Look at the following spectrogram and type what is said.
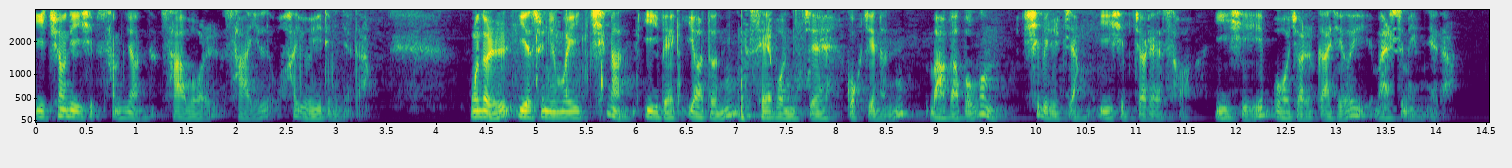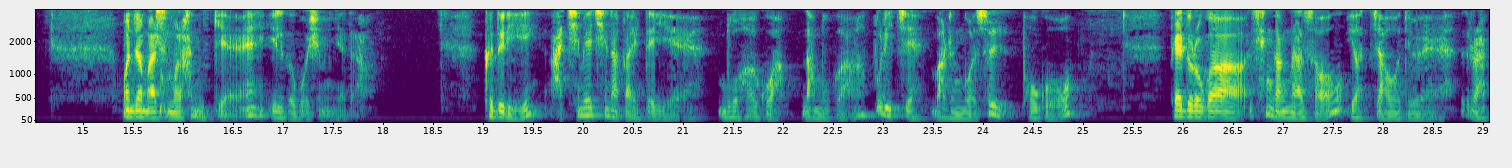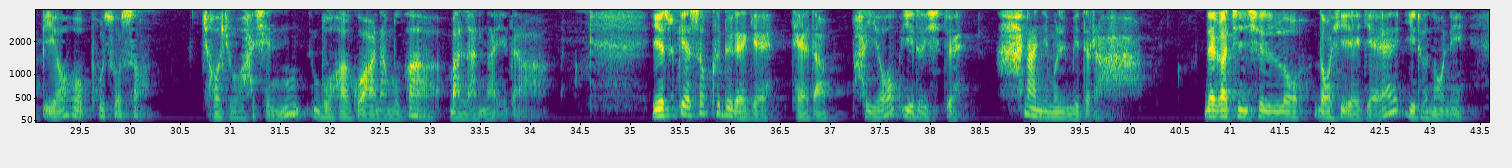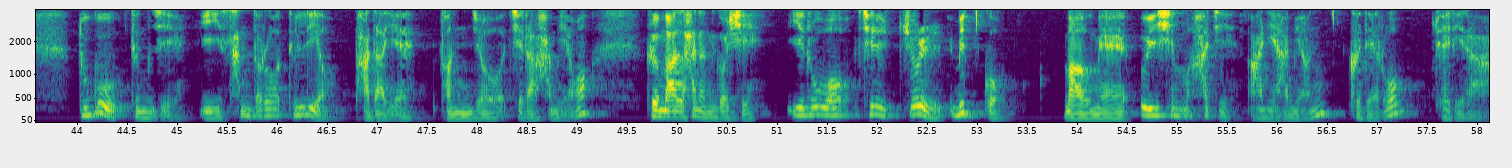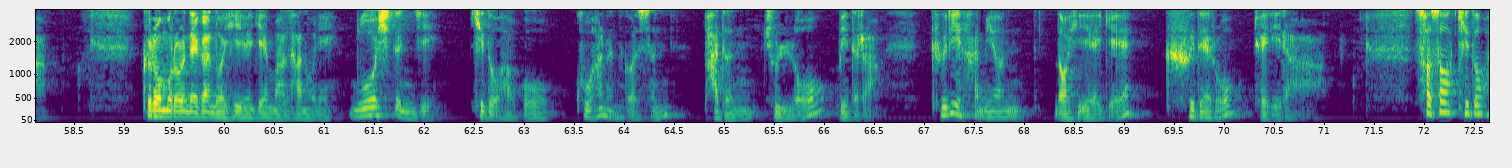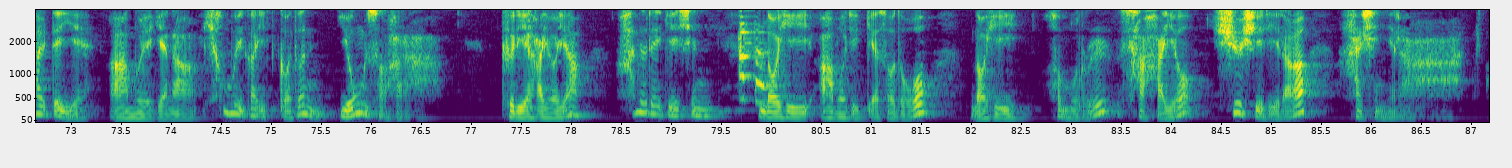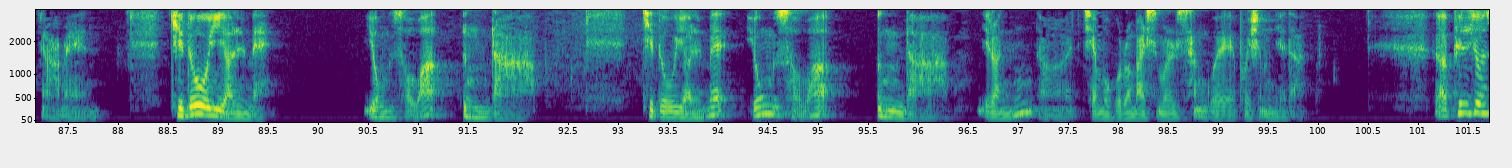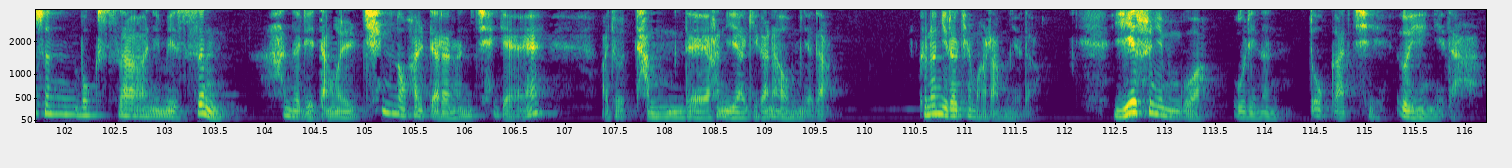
2023년 4월 4일 화요일입니다. 오늘 예수님의 친언 283번째 꼭지는 마가복음 11장 20절에서 25절까지의 말씀입니다. 먼저 말씀을 함께 읽어보십니다. 그들이 아침에 지나갈 때에 무화과 나무가 뿌리째 마른 것을 보고 베드로가 생각나서 여짜오되 라비어 보소서 저주하신 무화과 나무가 말랐나이다. 예수께서 그들에게 대답하여 이르시되 하나님을 믿으라. 내가 진실로 너희에게 이르노니 누구든지 이 산더러 들리어 바다에 던져지라 하며 그 말하는 것이 이루어질 줄 믿고 마음에 의심하지 아니하면 그대로 되리라. 그러므로 내가 너희에게 말하노니 무엇이든지 기도하고 구하는 것은 받은 줄로 믿으라. 그리하면 너희에게 그대로 되리라. 서서 기도할 때에 아무에게나 혐의가 있거든 용서하라. 그리하여야 하늘에 계신 너희 아버지께서도 너희 허물을 사하여 주시리라 하시니라. 아멘. 기도의 열매, 용서와 응답. 기도 열매, 용서와 응답. 이런 어, 제목으로 말씀을 상고해 보십니다. 어, 빌 존슨 목사님이 쓴 하늘이 땅을 침노할 때라는 책에 아주 담대한 이야기가 나옵니다. 그는 이렇게 말합니다. 예수님과 우리는 똑같이 의인이다.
